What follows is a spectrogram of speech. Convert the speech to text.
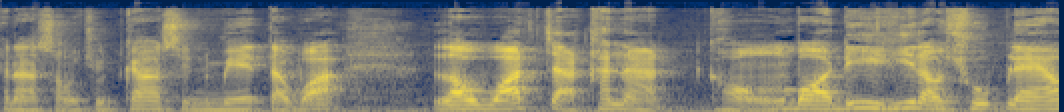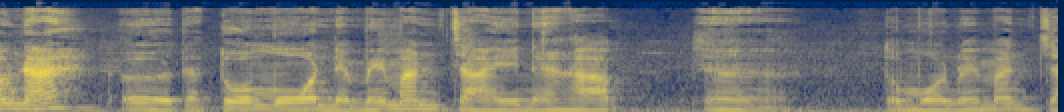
ขนาด 2.9เซนติเมตรแต่ว่าเราวัดจากขนาดของบอดี้ที่เราชุบแล้วนะเออแต่ตัวโมนเนี่ยไม่มั่นใจนะครับเออตัวโมนไม่มั่นใจ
